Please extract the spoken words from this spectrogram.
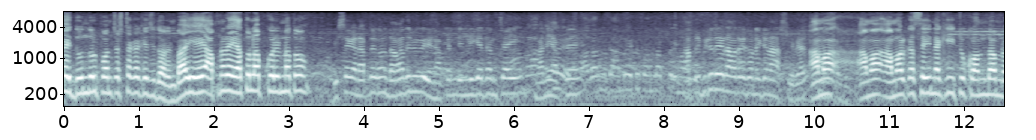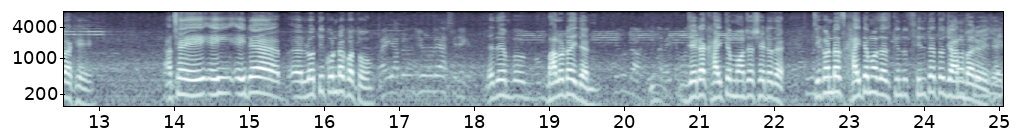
এই দুন্দুল পঞ্চাশ টাকা কেজি ধরেন। ভাই এই আপনারা এত লাভ করেন না তো? বিশ টাকা আপনি কোনো দামাদামি করি না আপনার লিগে দাম চাই মানে আপনি আপনি ভিডিও কাছে অনেকজন আসছে আমার আমার আমার কাছেই নাকি একটু কম দাম রাখে। আচ্ছা এই এই এইটা লতি কোনটা কত? এতে ভালোটাই দেন। যেটা খাইতে মজা সেটা দেন। চিকনটা খাইতে মজা কিন্তু ছিলতে তো জান বার হয়ে যায়।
